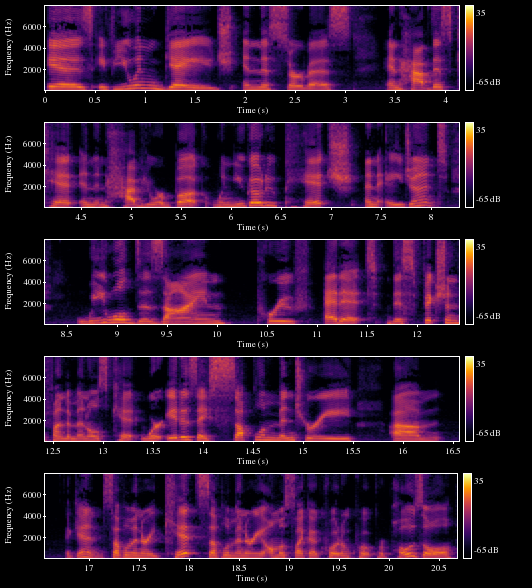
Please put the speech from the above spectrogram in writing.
is if you engage in this service and have this kit and then have your book, when you go to pitch an agent, we will design, proof, edit this fiction fundamentals kit where it is a supplementary um again, supplementary kit, supplementary, almost like a quote unquote proposal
